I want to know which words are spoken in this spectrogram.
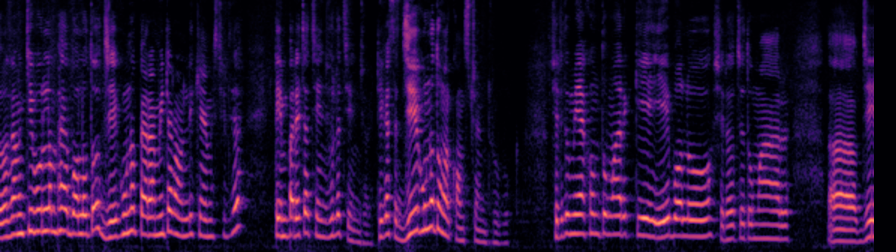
তোমাকে আমি কি বললাম ভাই বলো তো? যে কোনো প্যারামিটার অনলি কেমিস্ট্রিতে টেম্পারেচার চেঞ্জ হলে চেঞ্জ হয়। ঠিক আছে? যে কোনো তোমার কনস্ট্যান্ট ধ্রুবক। সেটা তুমি এখন তোমার কে এ বলো, সেটা হচ্ছে তোমার যে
